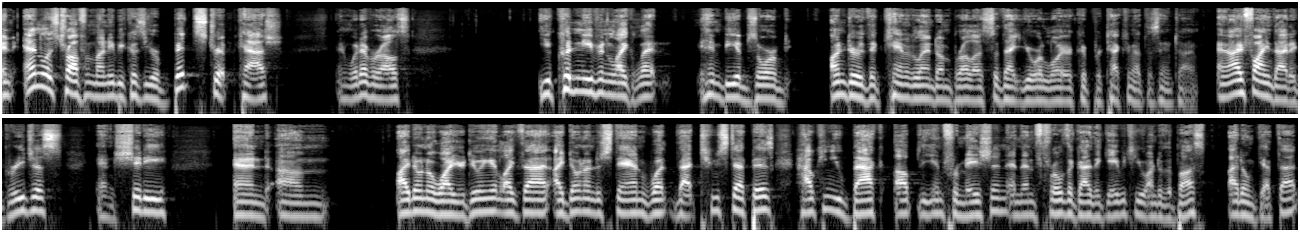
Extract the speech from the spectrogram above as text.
an endless trough of money because your bit strip cash and whatever else, you couldn't even like let him be absorbed under the Canadaland umbrella so that your lawyer could protect him at the same time. And I find that egregious and shitty. And um, I don't know why you're doing it like that. I don't understand what that two step is. How can you back up the information and then throw the guy that gave it to you under the bus? I don't get that.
